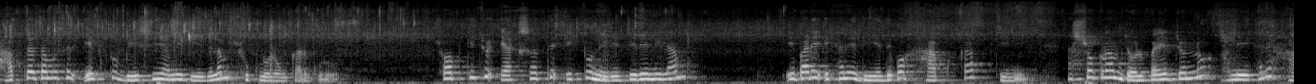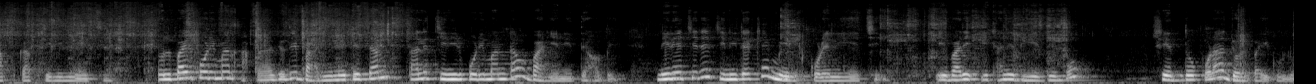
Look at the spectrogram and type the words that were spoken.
হাফ চা চামচের একটু বেশি আমি দিয়ে দিলাম শুকনো লঙ্কার গুঁড়ো। সব কিছু একসাথে একটু নেড়ে চেড়ে নিলাম। এবারে এখানে দিয়ে দেব হাফ কাপ চিনি। পাঁচশো গ্রাম জলপাইয়ের জন্য আমি এখানে হাফ কাপ চিনি নিয়েছি। জলপাইয়ের পরিমাণ আপনারা যদি বাড়িয়ে নিতে চান, তাহলে চিনির পরিমাণটাও বাড়িয়ে নিতে হবে। নেড়ে চেড়ে চিনিটাকে মেল্ট করে নিয়েছি। এবারে এখানে দিয়ে দেব সেদ্ধ করা জলপাইগুলো।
